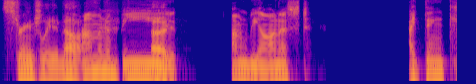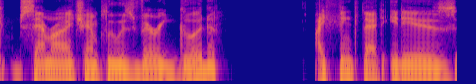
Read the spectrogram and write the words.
strangely enough. I'm gonna be Uh, I'm gonna be honest. I think Samurai Champloo is very good. I think that it is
